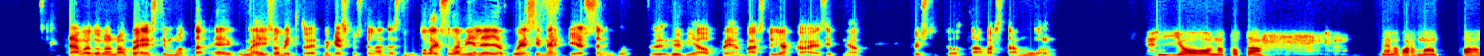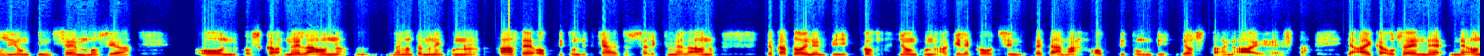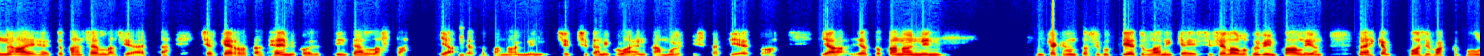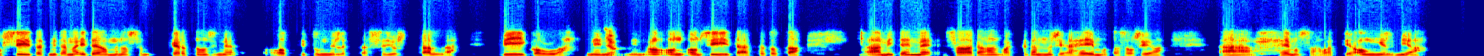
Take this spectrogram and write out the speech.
Tämä voi tulla nopeasti, mutta ei, kun me ei sovittu, että me keskustellaan tästä. Mutta tuleeko sinulla mieleen joku esimerkki, jossa niin kuin hyviä oppeja on päästy jakaa ja sitten ne on pystytty ottaa vastaan muualla? Joo, no tota, meillä varmaan paljonkin semmoisia on, koska meillä on, meillä on tämmöinen kuin AC-oppitunnit käytössä, eli meillä on joka toinen viikko jonkun Agile Coachin vetämä oppitunti jostain aiheesta. Ja aika usein ne, ne on ne aiheet jotain sellaisia, että siellä kerrotaan, että hei me koitettiin tällaista ja, ja tota noin, niin sit sitä niin kuin laajennetaan muillekin sitä tietoa. Ja, ja tota noin, niin, mikäköhän tosi joku tietynlainen keissi. Siellä on ollut hyvin paljon. No ehkä voisin vaikka puhua siitä, että mitä mä itse olen menossa kertomaan sinne oppitunnille tässä just tällä viikolla, niin, niin on, on, siitä, että tota, ää, miten me saadaan vaikka tämmöisiä heimotasoisia ää, heimossa havaittuja ongelmia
